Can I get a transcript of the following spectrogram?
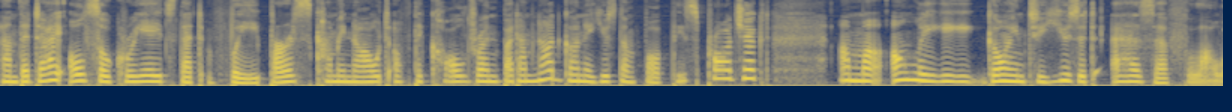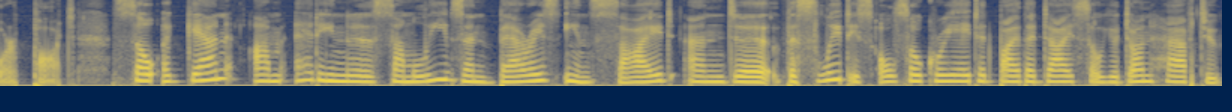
and the die also creates that vapors coming out of the cauldron but I'm not gonna use them for this project I'm uh, only going to use it as a flower pot. So again, I'm adding uh, some leaves and berries inside and uh, the slit is also created by the die so you don't have to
